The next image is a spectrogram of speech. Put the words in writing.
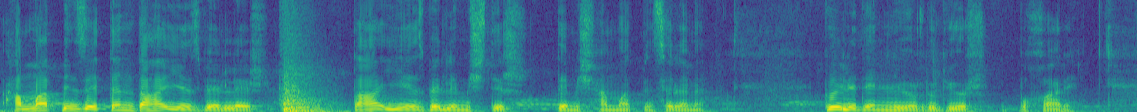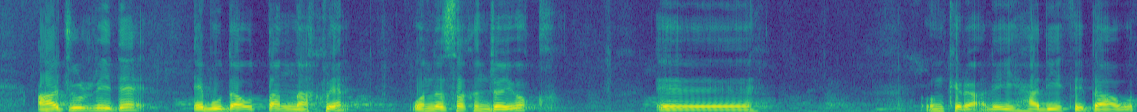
Hammad bin Zeyd'den daha iyi ezberler. Daha iyi ezberlemiştir demiş Hammad bin Seleme. Böyle deniliyordu diyor Bukhari. Acurri'de Ebu Davud'dan naklen. Onda sakınca yok. Eee Unkire aleyhi hadithi Davud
